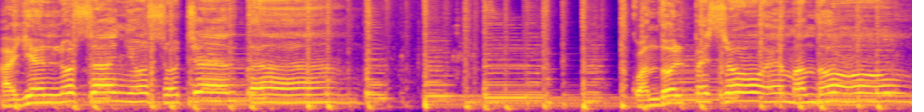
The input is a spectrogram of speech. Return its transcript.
Allí en los años 80, cuando el PSOE mandó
